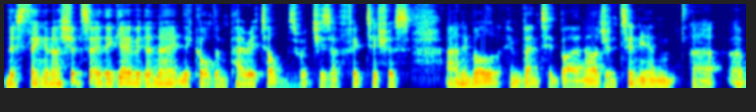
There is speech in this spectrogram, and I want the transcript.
this thing. And I should say they gave it a name. They called them perytons, which is a fictitious animal invented by an Argentinian uh, a,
